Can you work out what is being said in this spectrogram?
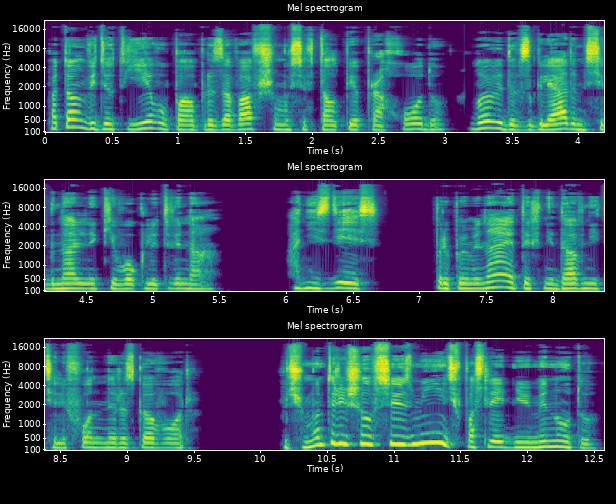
Потом ведет Еву по образовавшемуся в толпе проходу, ловит взглядом сигнальный кивок Литвина. «Они здесь», – припоминает их недавний телефонный разговор. «Почему ты решил все изменить в последнюю минуту?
